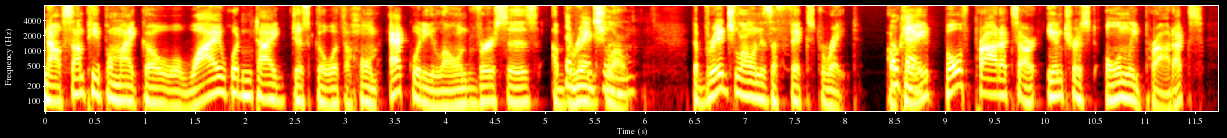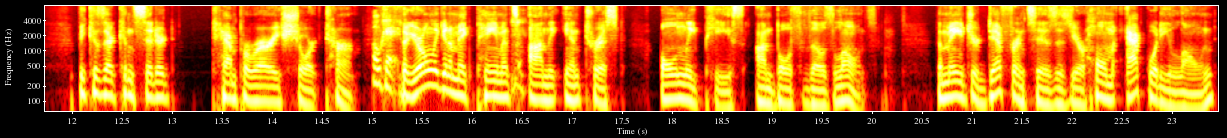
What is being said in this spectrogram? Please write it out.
Now, some people might go, well, why wouldn't I just go with a home equity loan versus a bridge, bridge loan? loan. The bridge loan is a fixed rate. Okay? Okay. Both products are interest only products because they're considered temporary short term. Okay. So you're only going to make payments on the interest only piece on both of those loans. The major difference is, is your home equity loan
